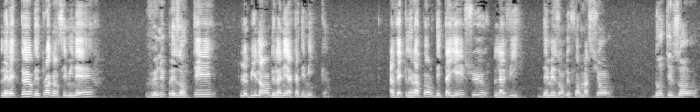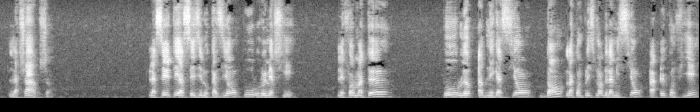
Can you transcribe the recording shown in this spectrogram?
les recteurs des trois grands séminaires venus présenter le bilan de l'année académique avec les rapports détaillés sur la vie des maisons de formation dont ils ont la charge. La CET a saisi l'occasion pour remercier les formateurs pour leur abnégation dans l'accomplissement de la mission à eux confiée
